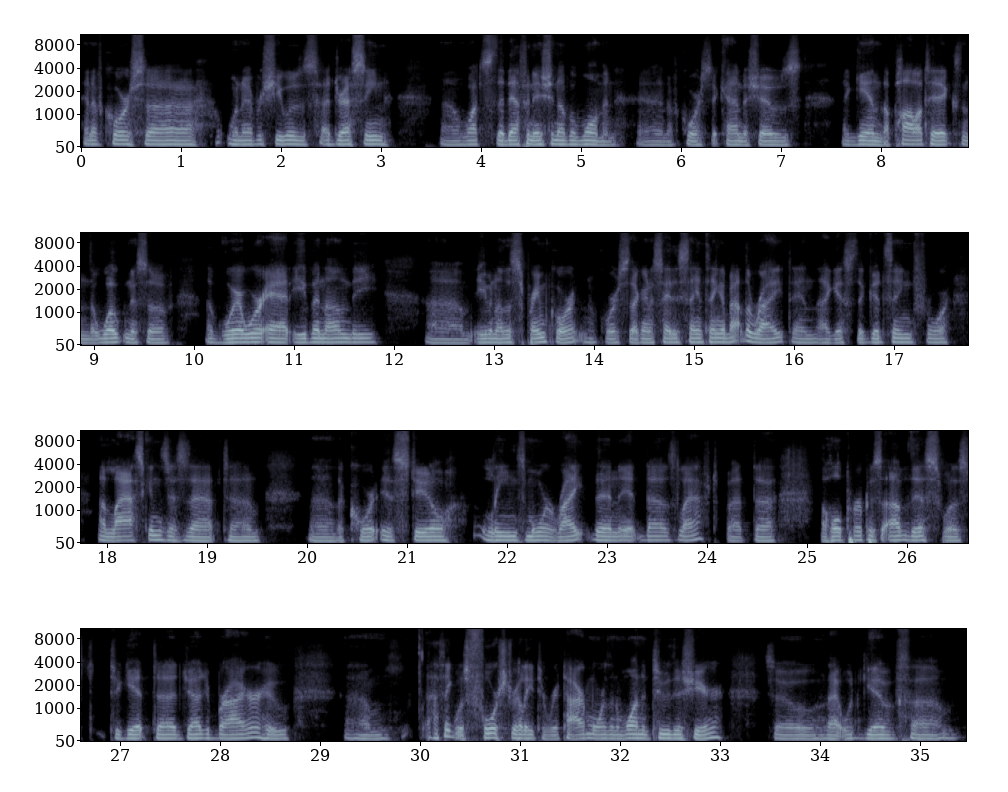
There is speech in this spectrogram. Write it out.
And of course, uh, whenever she was addressing uh, what's the definition of a woman? And of course, it kind of shows again the politics and the wokeness of of where we're at, even on the um, even on the Supreme Court. And of course, they're going to say the same thing about the right. And I guess the good thing for Alaskans is that um, uh, the court is still leans more right than it does left. But uh, the whole purpose of this was to get uh, Judge Breyer, who um, I think was forced really to retire more than one and two this year. So that would give um,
